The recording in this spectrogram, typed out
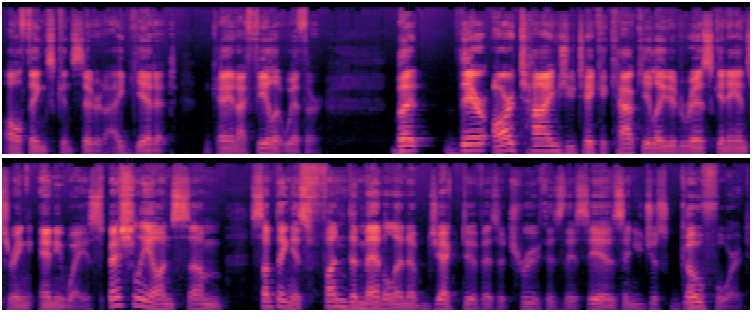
all things considered. I get it. Okay. And I feel it with her. But there are times you take a calculated risk in answering anyway, especially on some something as fundamental and objective as a truth as this is, and you just go for it.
